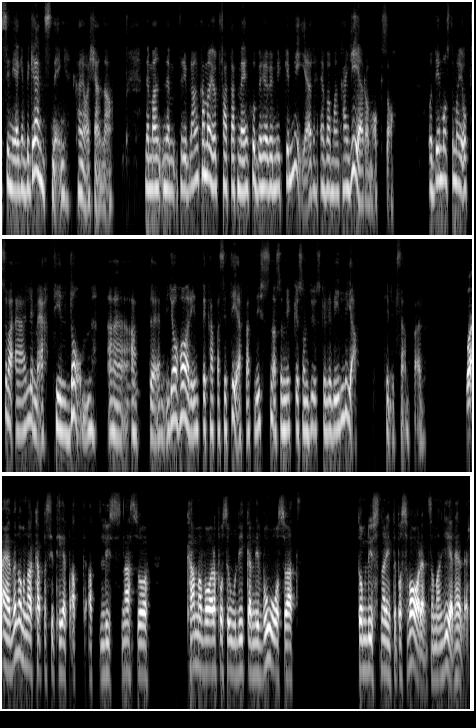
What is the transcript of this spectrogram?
sin egen begränsning, kan jag känna. När man, för ibland kan man uppfatta att människor behöver mycket mer än vad man kan ge dem också. Och det måste man ju också vara ärlig med till dem. Eh, att eh, jag har inte kapacitet att lyssna så mycket som du skulle vilja, till exempel. Och även om man har kapacitet att, att lyssna så kan man vara på så olika nivå så att de lyssnar inte på svaren som man ger heller.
